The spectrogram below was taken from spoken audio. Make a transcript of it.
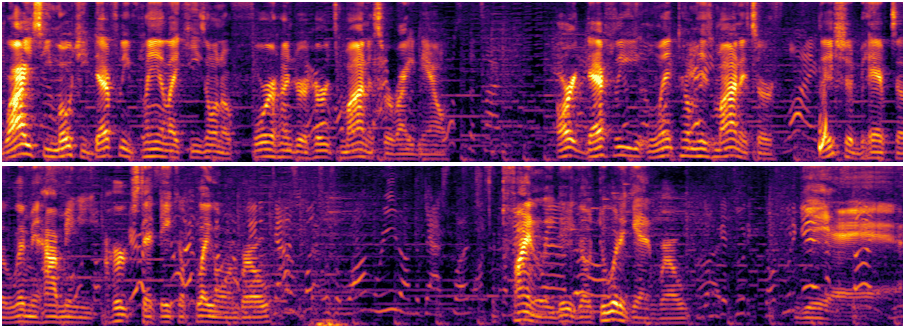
YC Mochi definitely playing like he's on a 400 hertz monitor right now. Art definitely lent him his monitor. They should have to limit how many hertz that they can play on, bro. Finally, there you go. Do it again, bro. Yeah.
